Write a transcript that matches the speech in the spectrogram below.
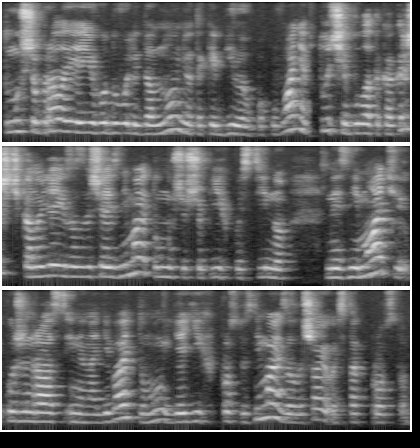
Тому що брала я його доволі давно, у нього таке біле упакування. Тут ще була така кришечка, але я їх зазвичай знімаю, тому що щоб їх постійно не знімати кожен раз і не надівати, тому я їх просто знімаю, залишаю ось так просто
